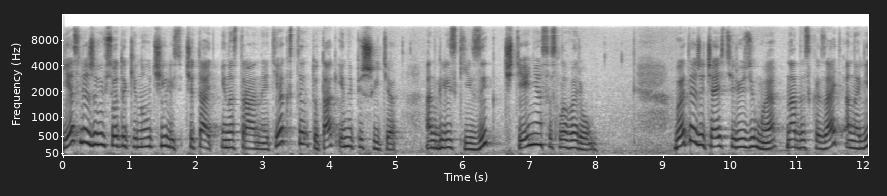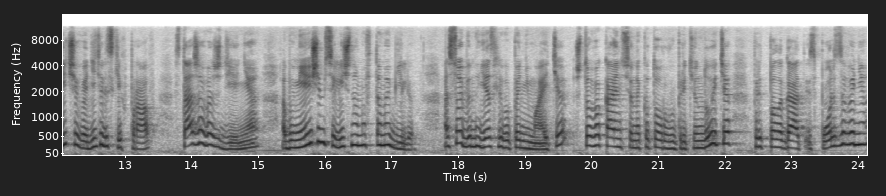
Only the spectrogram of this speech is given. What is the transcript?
Если же вы все-таки научились читать иностранные тексты, то так и напишите. Английский язык, чтение со словарем. В этой же части резюме надо сказать о наличии водительских прав, стажа вождения, об имеющемся личном автомобиле. Особенно если вы понимаете, что вакансия, на которую вы претендуете, предполагает использование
